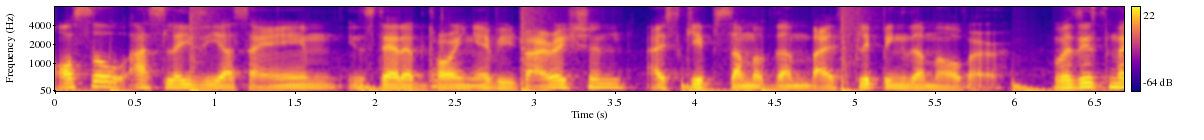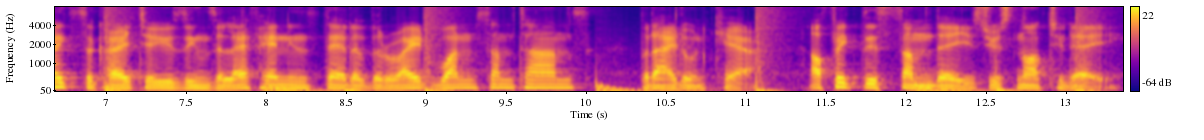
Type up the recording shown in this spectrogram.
Also, as lazy as I am, instead of drawing every direction, I skip some of them by flipping them over. Well this makes the character using the left hand instead of the right one sometimes, but I don't care. I'll fix this someday, it's just not today.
